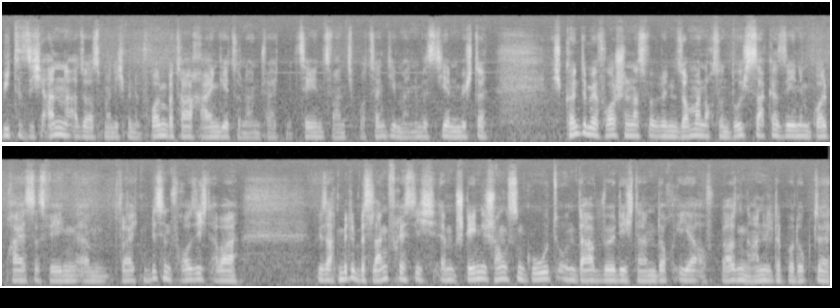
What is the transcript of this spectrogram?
bietet sich an, also dass man nicht mit einem vollen Betrag reingeht, sondern vielleicht mit 10, 20 Prozent, die man investieren möchte. Ich könnte mir vorstellen, dass wir den Sommer noch so einen Durchsacker sehen im Goldpreis, deswegen ähm, vielleicht ein bisschen Vorsicht, aber wie gesagt, mittel- bis langfristig ähm, stehen die Chancen gut und da würde ich dann doch eher auf börsengehandelte Produkte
